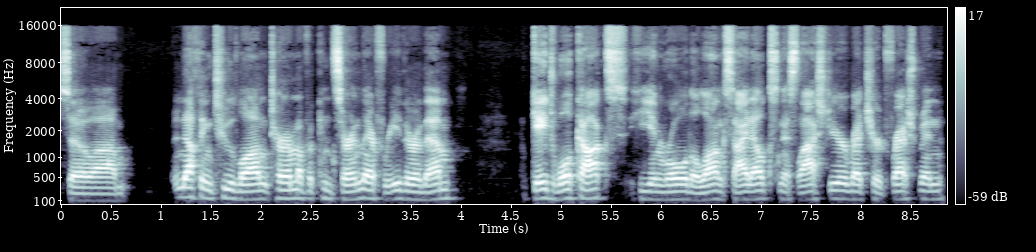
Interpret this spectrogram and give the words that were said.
So um, nothing too long term of a concern there for either of them. Gage Wilcox, he enrolled alongside Elksnis last year, redshirt freshman,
